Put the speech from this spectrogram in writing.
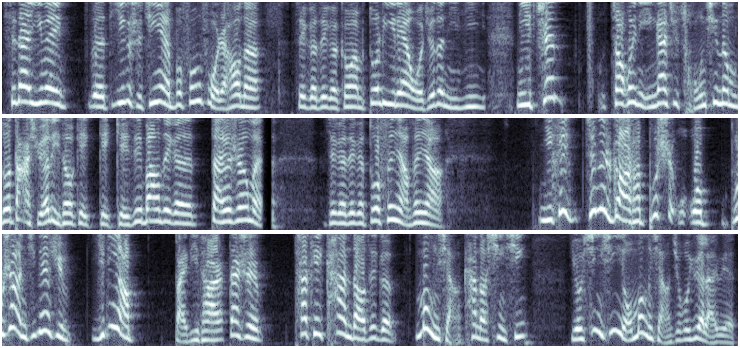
现在因为呃，第一个是经验不丰富，然后呢，这个这个各位多历练。我觉得你你你真赵辉，你应该去重庆那么多大学里头，给给给这帮这个大学生们，这个这个多分享分享。你可以真的是告诉他，不是我，我不是让你今天去一定要摆地摊，但是他可以看到这个梦想，看到信心，有信心有梦想就会越来越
